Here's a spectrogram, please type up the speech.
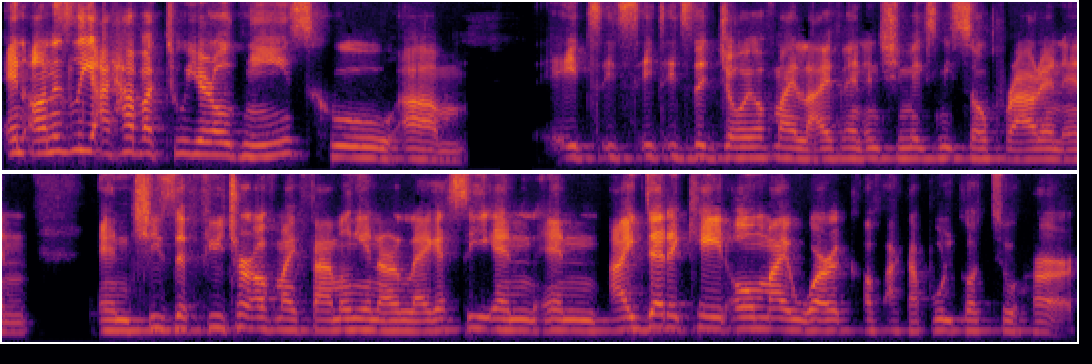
And honestly, I have a two year old niece who um, it's it's it's the joy of my life, and, and she makes me so proud and and and she's the future of my family and our legacy and and i dedicate all my work of acapulco to her.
